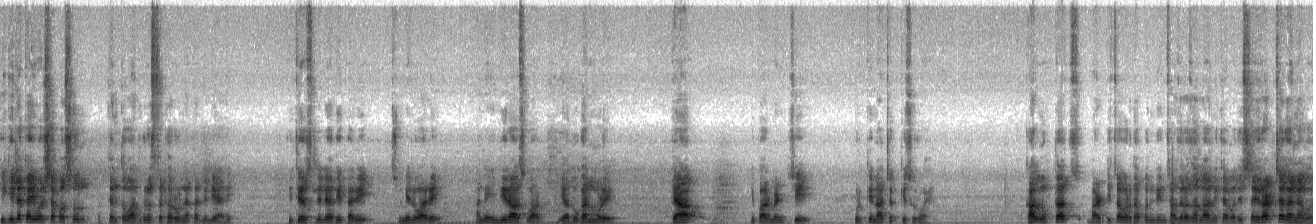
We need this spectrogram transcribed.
ही गेल्या काही वर्षापासून अत्यंत वादग्रस्त ठरवण्यात आलेली आहे. तिथे असलेले अधिकारी सुनील वारे आणि इंदिरा अस्वार या दोघांमुळे त्या डिपार्टमेंटची पुरती नाचक्की सुरू आहे. काल नुकताच पार्टीचा वर्धापन दिन साजरा झाला आणि त्यामध्ये सैराटच्या गाण्यावर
